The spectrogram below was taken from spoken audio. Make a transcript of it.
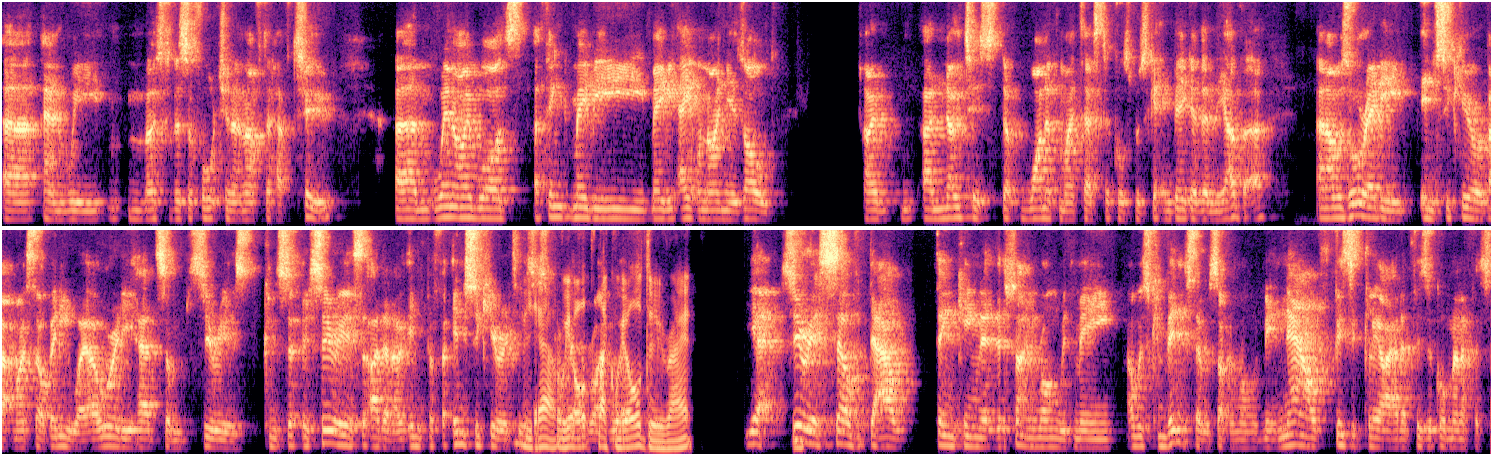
uh, and we most of us are fortunate enough to have two. Um, when I was, I think maybe maybe eight or nine years old, I, I, noticed that one of my testicles was getting bigger than the other, and I was already insecure about myself anyway. I already had some serious, serious, I don't know, insecurities. Yeah, we all right like word. we all do, right? Yeah, serious self doubt, thinking that there's something wrong with me. I was convinced there was something wrong with me. And now, physically, I had a physical manifest,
